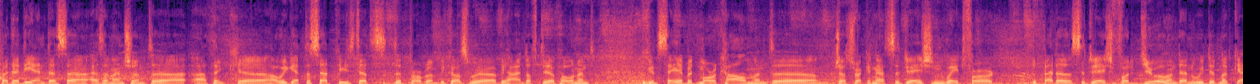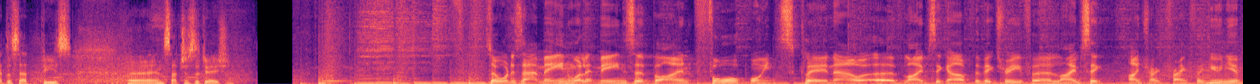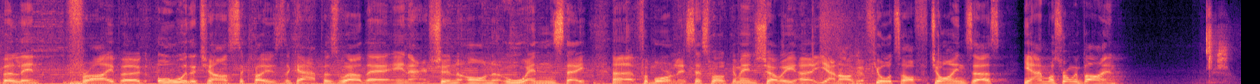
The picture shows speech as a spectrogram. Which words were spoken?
But at the end, as, uh, as I mentioned, uh, I think uh, how we get the set piece that's the problem because we're behind of the opponent. We can stay a bit more calm and uh, just recognize the situation, wait for the better situation for the duel, and then we did not get the set piece uh, in such a situation. So what does that mean? Well, it means that Bayern four points clear now of Leipzig after the victory for Leipzig, Eintracht Frankfurt, Union Berlin, Freiburg, all with a chance to close the gap as well. They're in action on Wednesday. Uh, for more on this, let's welcome in, shall we? Uh, Jan Åge Fjørtoft joins us. Jan, what's wrong with Bayern?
